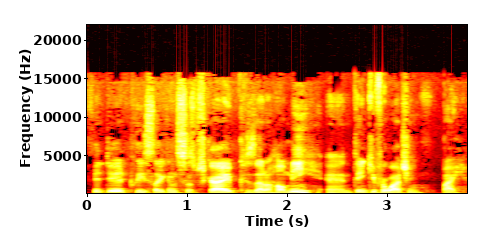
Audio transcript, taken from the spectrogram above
If it did, please like and subscribe because that'll help me. And thank you for watching. Bye.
